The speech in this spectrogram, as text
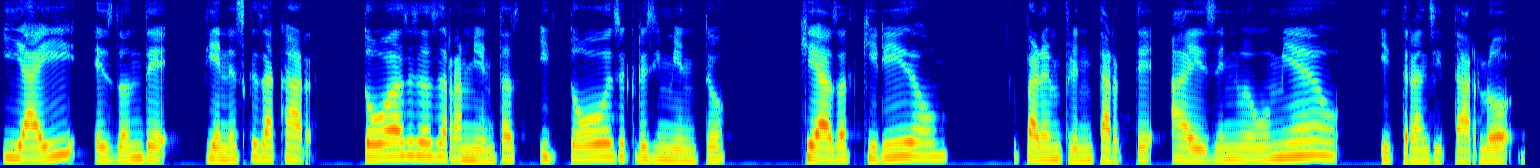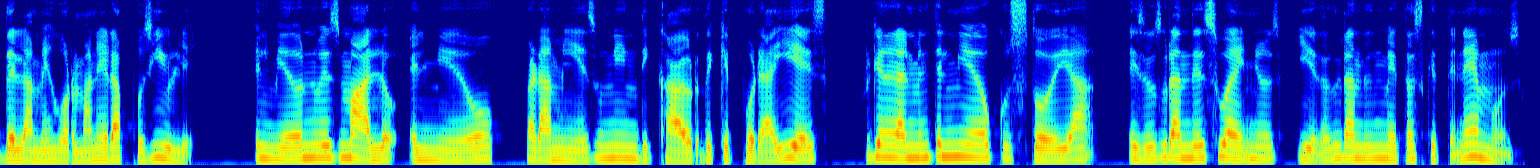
y ahí es donde tienes que sacar todas esas herramientas y todo ese crecimiento que has adquirido para enfrentarte a ese nuevo miedo y transitarlo de la mejor manera posible. El miedo no es malo, el miedo para mí es un indicador de que por ahí es, porque generalmente el miedo custodia esos grandes sueños y esas grandes metas que tenemos.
